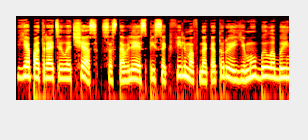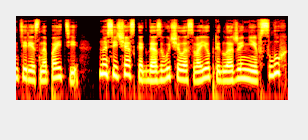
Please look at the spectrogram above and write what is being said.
Я потратила час, составляя список фильмов, на которые ему было бы интересно пойти, но сейчас, когда озвучила свое предложение вслух,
